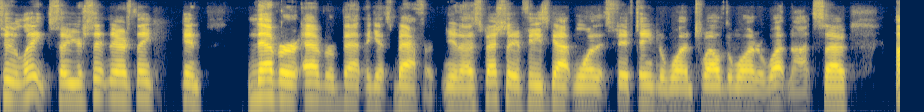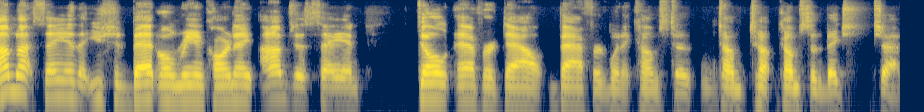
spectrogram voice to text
two links. So you're sitting there thinking, never ever bet against Baffert, you know, especially if he's got one that's 15 to 1, 12 to 1, or whatnot. So I'm not saying that you should bet on reincarnate. I'm just saying don't ever doubt Baffert when it comes to comes to the big show.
